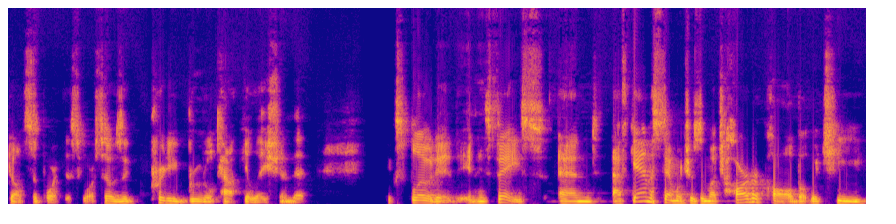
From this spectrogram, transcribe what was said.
don't support this war. So it was a pretty brutal calculation that exploded in his face. And Afghanistan, which was a much harder call, but which he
